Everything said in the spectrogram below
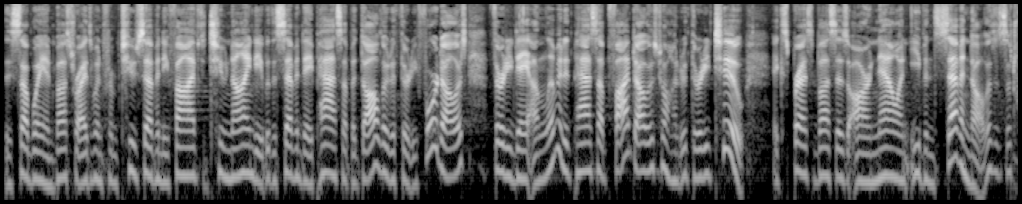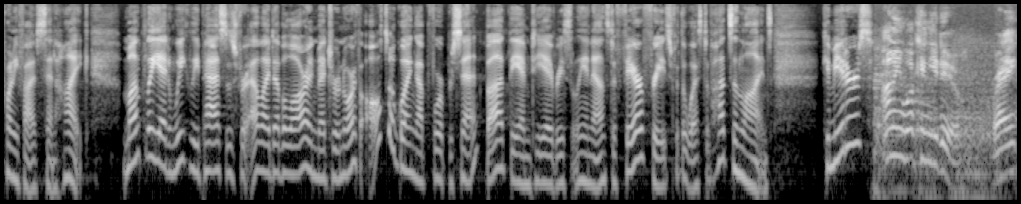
The subway and bus rides went from 275 to 290 with a 7-day pass up a dollar to $34, 30-day unlimited pass up $5 to 132. Express buses are now an even $7. It's a 25 cent hike. Monthly and weekly passes for LIRR and Metro North also going up 4%, but the MTA recently announced a fare freeze for the west of Hudson lines. Commuters? I mean, what can you do, right?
